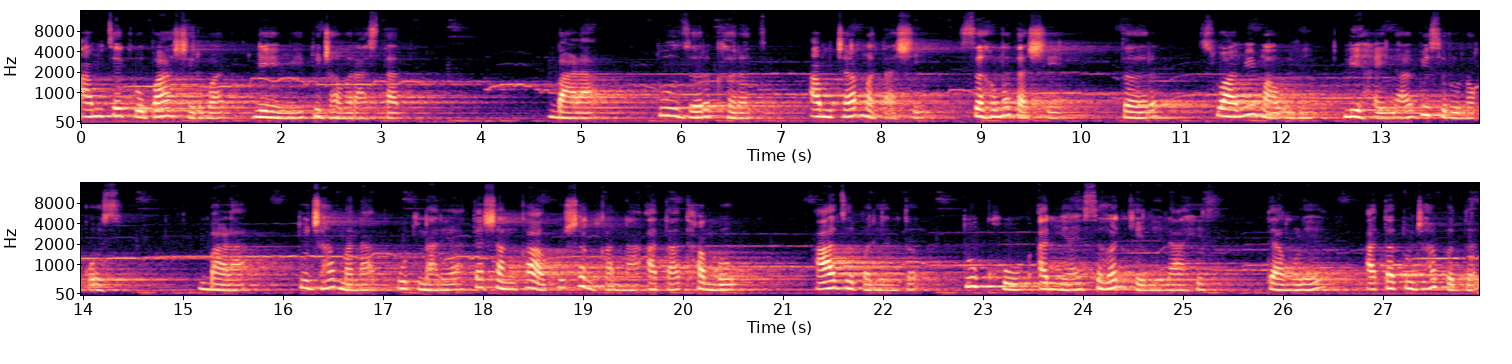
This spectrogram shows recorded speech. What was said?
आमचे कृपा आशीर्वाद नेहमी तुझ्यावर असतात. बाळा तू जर खरंच आमच्या मताशी सहमत असेल तर स्वामी माऊली लिहायला विसरू नकोस. बाळा तुझ्या मनात उठणाऱ्या त्या शंका कुशंकांना आता थांबव. आजपर्यंत तू खूप अन्याय सहन केलेला आहेस. त्यामुळे आता तुझ्याबद्दल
